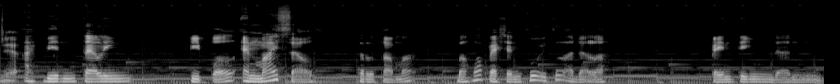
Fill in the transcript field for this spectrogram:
Yeah. I've been telling people and myself terutama bahwa passionku itu adalah painting dan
